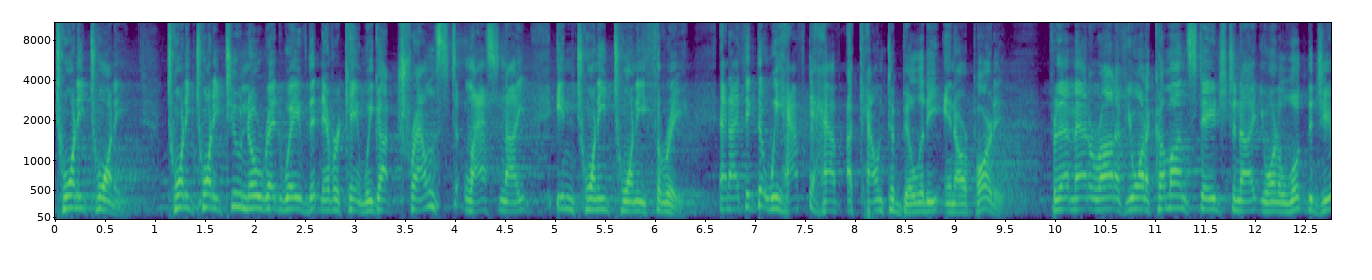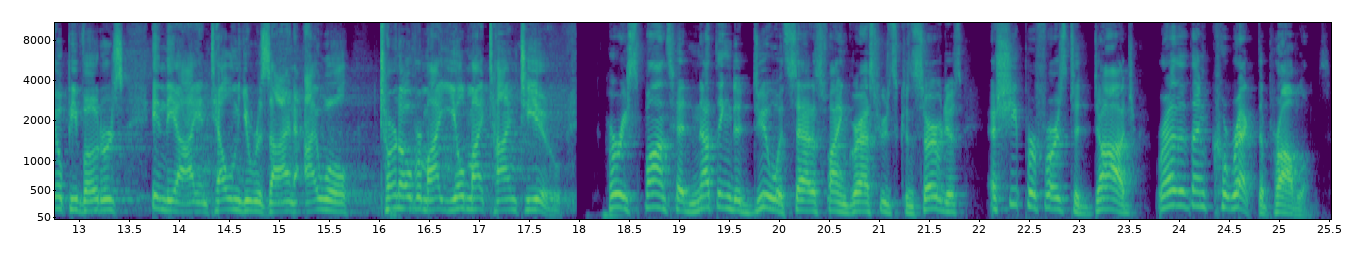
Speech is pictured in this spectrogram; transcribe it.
2020, 2022, no red wave that never came. We got trounced last night in 2023. And I think that we have to have accountability in our party. For that matter, Ron, if you want to come on stage tonight, you want to look the GOP voters in the eye and tell them you resign, I will turn over my, yield my time to you. Her response had nothing to do with satisfying grassroots conservatives, as she prefers to dodge rather than correct the problems.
